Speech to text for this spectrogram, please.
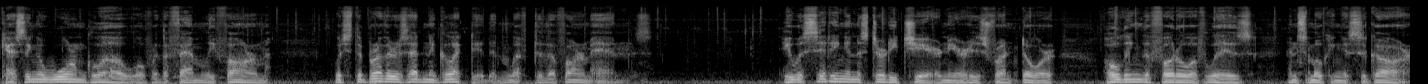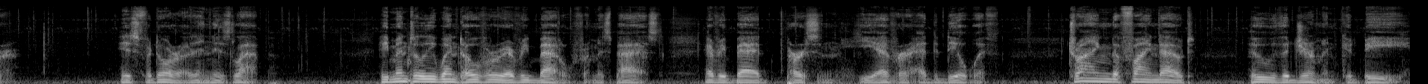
casting a warm glow over the family farm which the brothers had neglected and left to the farmhands. He was sitting in a sturdy chair near his front door, holding the photo of Liz and smoking a cigar, his fedora in his lap. He mentally went over every battle from his past, every bad person he ever had to deal with, trying to find out who the German could be.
